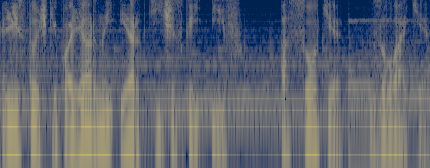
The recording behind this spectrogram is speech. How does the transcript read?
Листочки полярной и арктической ив, осоки, злаки.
